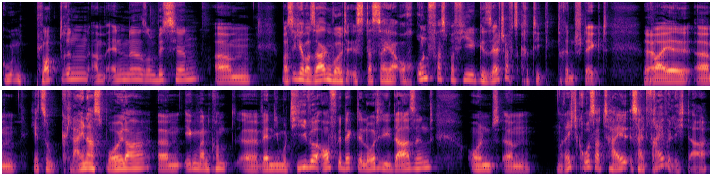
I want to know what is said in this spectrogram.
guten Plot drin am Ende, so ein bisschen. Ähm, was ich aber sagen wollte, ist, dass da ja auch unfassbar viel Gesellschaftskritik drin steckt. Ja. Weil, ähm, jetzt so kleiner Spoiler, ähm, irgendwann kommt, äh, werden die Motive aufgedeckt der Leute, die da sind. Und ähm, ein recht großer Teil ist halt freiwillig da.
